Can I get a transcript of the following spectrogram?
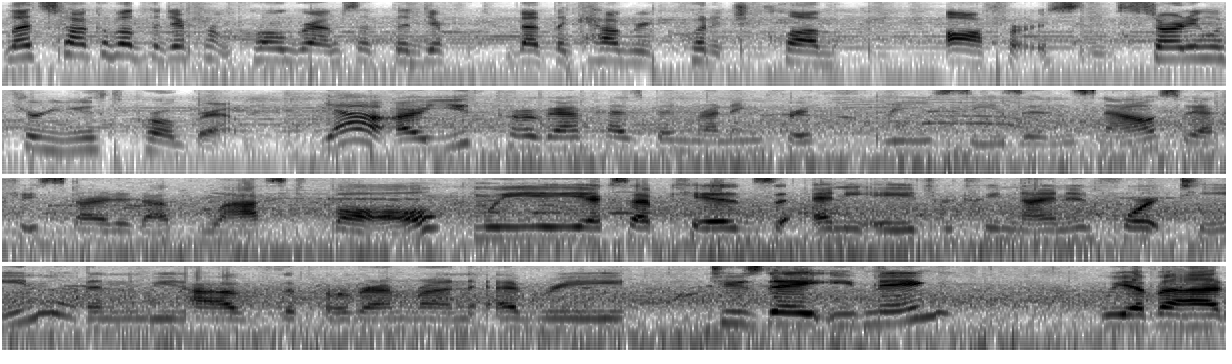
Let's talk about the different programs that the, diff that the Calgary Quidditch Club offers, starting with your youth program. Yeah, our youth program has been running for three seasons now, so we actually started up last fall. We accept kids any age between 9 and 14, and we have the program run every Tuesday evening we have had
